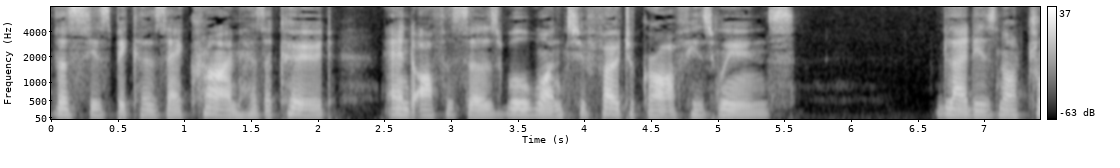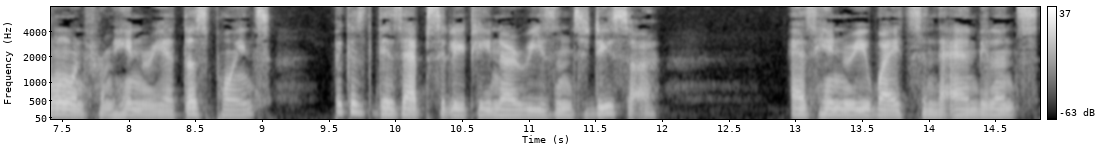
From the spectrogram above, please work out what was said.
This is because a crime has occurred and officers will want to photograph his wounds. Blood is not drawn from Henry at this point because there's absolutely no reason to do so. As Henry waits in the ambulance,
